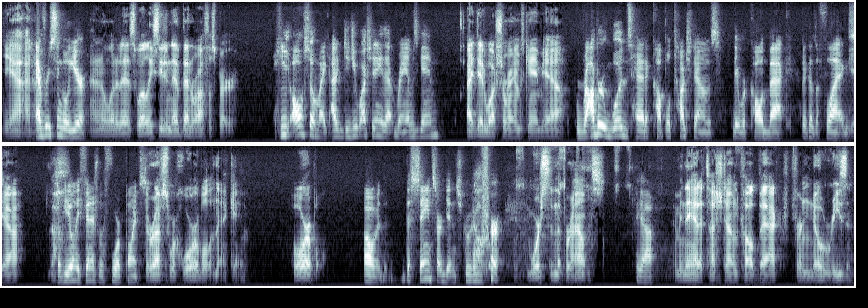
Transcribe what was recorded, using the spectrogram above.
Yeah, I don't, every single year. I don't know what it is. Well, at least he didn't have Ben Roethlisberger. He also, Mike, I, did you watch any of that Rams game? I did watch the Rams game. Yeah, Robert Woods had a couple touchdowns that were called back because of flags. yeah. So he only finished with four points. the refs were horrible in that game. Horrible. Oh, the- Saints are getting screwed over. Worse than the Browns. Yeah, I mean, they had a touchdown called back for no reason.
